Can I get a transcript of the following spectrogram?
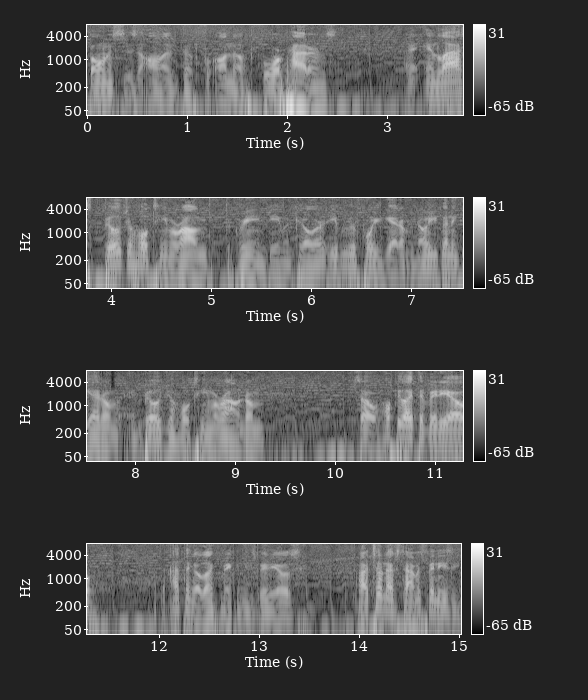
bonuses on the on the four patterns. And last, build your whole team around the green demon killer even before you get them. Know you're gonna get them and build your whole team around them. So hope you liked the video. I, th I think I like making these videos. Until uh, next time, it's been easy.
